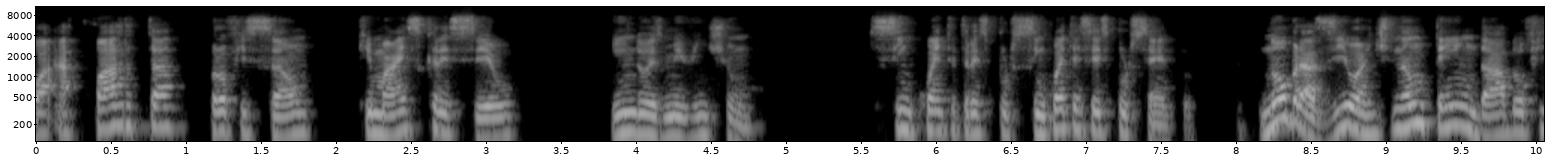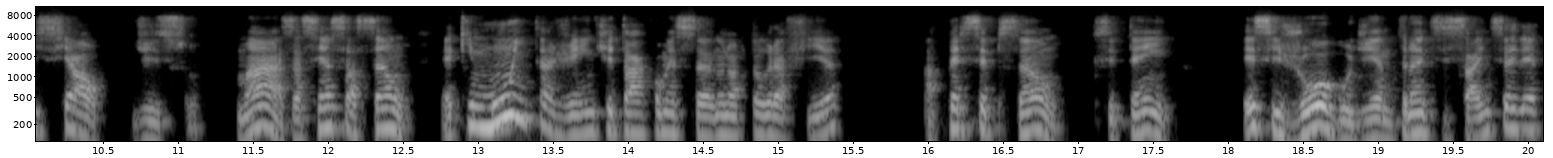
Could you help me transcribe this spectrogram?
a quarta profissão que mais cresceu em 2021. 53 por 56%. No Brasil, a gente não tem um dado oficial disso, mas a sensação é que muita gente está começando na fotografia. A percepção que se tem, esse jogo de entrantes e saintes, ele é,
